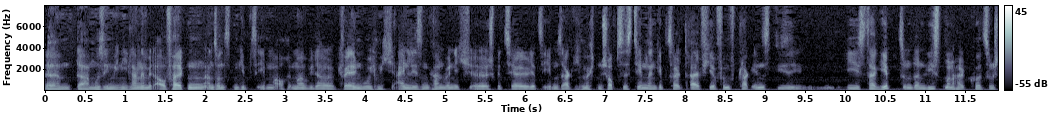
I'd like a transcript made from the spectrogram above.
ähm, da muss ich mich nicht lange mit aufhalten. Ansonsten gibt es eben auch immer wieder Quellen, wo ich mich einlesen kann. Wenn ich äh, speziell jetzt eben sage, ich möchte ein Shop-System, dann gibt es halt drei, vier, fünf Plugins, die, die es da gibt. Und dann liest man halt kurz und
